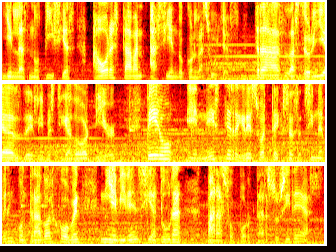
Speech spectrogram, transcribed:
y en las noticias ahora estaban haciendo con las suyas, tras las teorías del investigador Deere, pero en este regreso a Texas sin haber encontrado al joven ni evidencia dura para soportar sus ideas.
